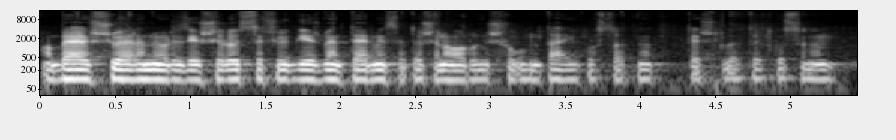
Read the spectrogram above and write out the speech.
a belső ellenőrzéssel összefüggésben, természetesen arról is fogunk tájékoztatni a testületet. Köszönöm.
